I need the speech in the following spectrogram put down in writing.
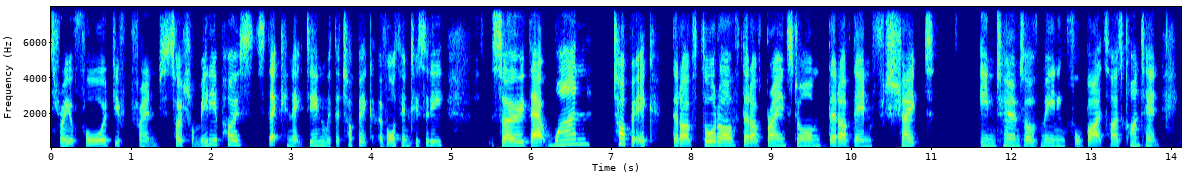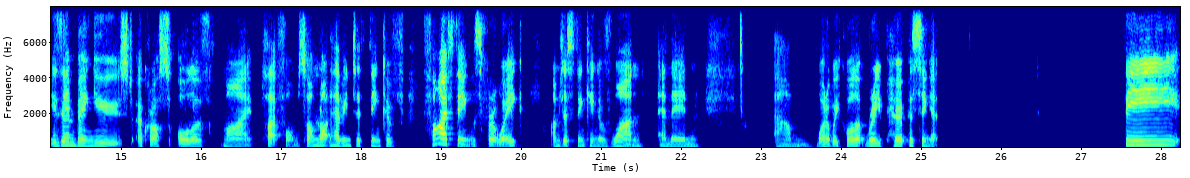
three or four different social media posts that connect in with the topic of authenticity. So that one topic that I've thought of, that I've brainstormed, that I've then shaped in terms of meaningful bite-sized content is then being used across all of my platforms. So I'm not having to think of five things for a week. I'm just thinking of one and then um, what do we call it? Repurposing it. The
